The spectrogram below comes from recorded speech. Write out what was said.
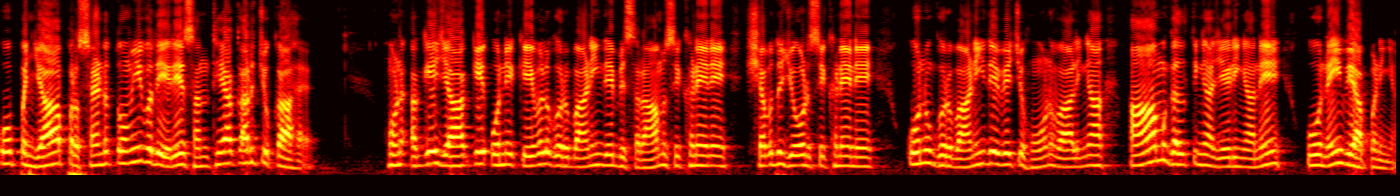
ਉਹ 50% ਤੋਂ ਵੀ ਵਧੇਰੇ ਸੰਥਿਆ ਕਰ ਚੁੱਕਾ ਹੈ। ਹੁਣ ਅੱਗੇ ਜਾ ਕੇ ਉਹਨੇ ਕੇਵਲ ਗੁਰਬਾਣੀ ਦੇ ਵਿਸਰਾਮ ਸਿੱਖਣੇ ਨੇ, ਸ਼ਬਦ ਜੋੜ ਸਿੱਖਣੇ ਨੇ, ਉਹਨੂੰ ਗੁਰਬਾਣੀ ਦੇ ਵਿੱਚ ਹੋਣ ਵਾਲੀਆਂ ਆਮ ਗਲਤੀਆਂ ਜਿਹੜੀਆਂ ਨੇ, ਉਹ ਨਹੀਂ ਵਿਆਪਣੀਆਂ।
